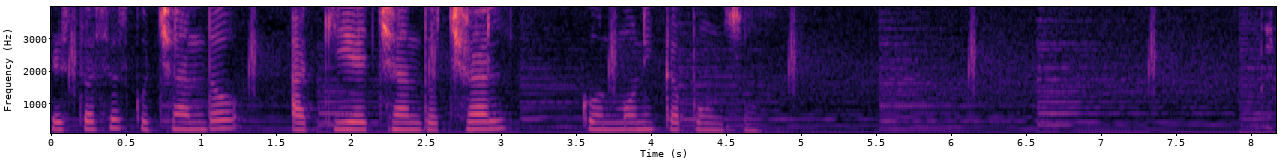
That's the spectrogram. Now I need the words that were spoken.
Estás escuchando Aquí Echando Chal con Mónica Punzo.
